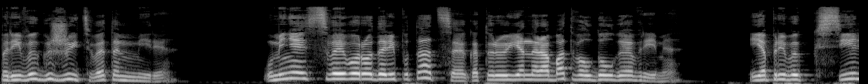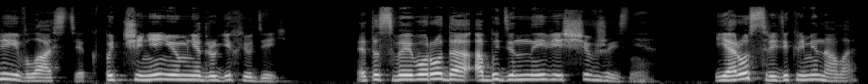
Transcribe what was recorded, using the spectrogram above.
Привык жить в этом мире. У меня есть своего рода репутация, которую я нарабатывал долгое время. Я привык к силе и власти, к подчинению мне других людей. Это своего рода обыденные вещи в жизни. Я рос среди криминала.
